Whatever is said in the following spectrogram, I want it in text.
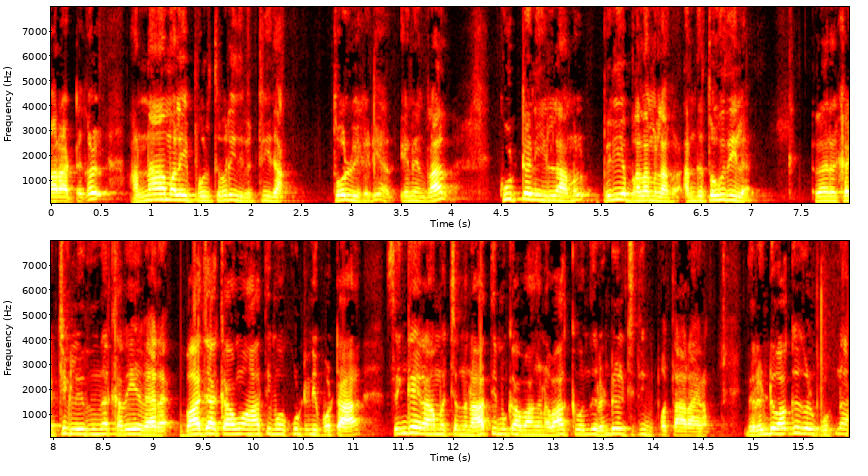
பாராட்டுகள். அண்ணாமலை பொறுத்தவரை இது வெற்றி தான் தோல்வி கிடையாது. ஏனென்றால் கூட்டணி இல்லாமல் பெரிய பலம் இல்லாமல் அந்த தொகுதியில் வேறு கட்சிகள் இருந்தால் கதையே வேறு. பாஜகவும் அதிமுக கூட்டணி போட்டால் சிங்கை ராமச்சந்திரன் அதிமுக வாங்கின வாக்கு வந்து ரெண்டு லட்சத்தி முப்பத்தாறாயிரம். இந்த ரெண்டு வாக்குகள் கூட்டினா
